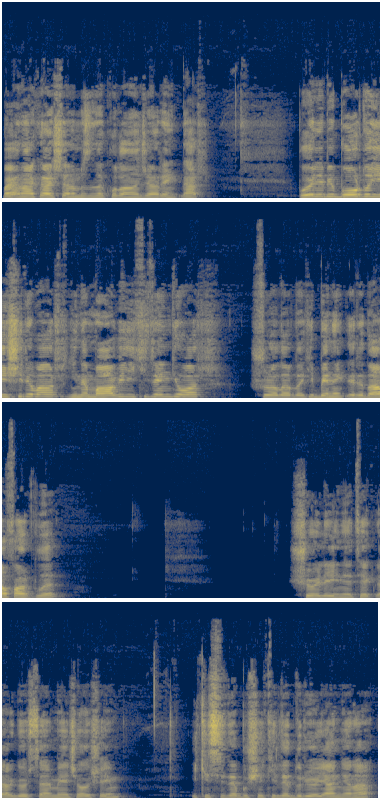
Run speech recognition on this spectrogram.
Bayan arkadaşlarımızın da kullanacağı renkler. Böyle bir bordo yeşili var. Yine mavi iki rengi var. Şuralardaki benekleri daha farklı. Şöyle yine tekrar göstermeye çalışayım. İkisi de bu şekilde duruyor yan yana.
